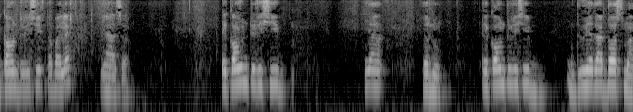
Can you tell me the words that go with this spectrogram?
एकाउन्ट रिसिभ तपाईँलाई यहाँ छ। एकाउन्ट रिसिभ यहाँ हेर्नु। एकाउन्ट रिसिभ दुई हजार दसमा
